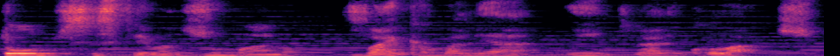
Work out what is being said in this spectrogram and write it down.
todo o sistema desumano vai cambalear e entrar em colapso.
